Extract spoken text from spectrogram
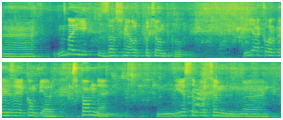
E, No i zacznę od początku. Jak organizuję kąpiel? Przypomnę, mm, jestem ojcem, e,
